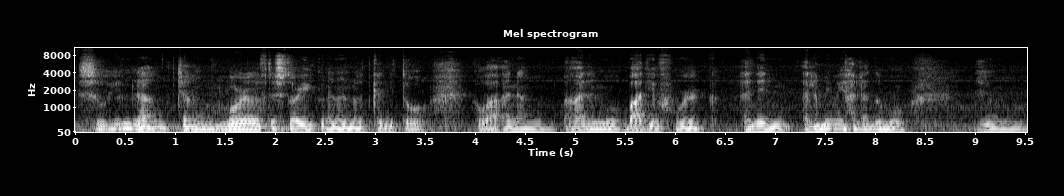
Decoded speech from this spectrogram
So, yun lang. Tsang moral of the story, kung nanonood ka nito, gawa ka ng pangalan mo, body of work, and then, alam mo may halaga mo. Yung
